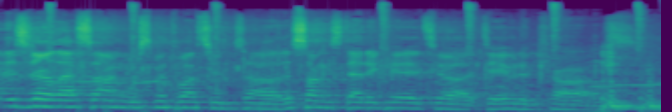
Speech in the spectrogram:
This is our last song. We're Smith Westerns. Uh, this song is dedicated to uh, David and Charles.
